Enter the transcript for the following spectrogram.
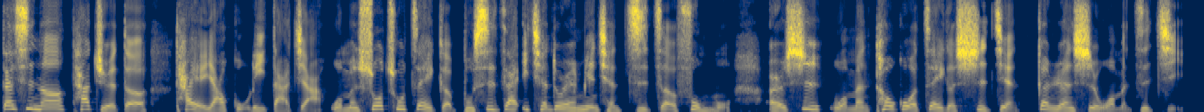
但是呢，他觉得他也要鼓励大家，我们说出这个不是在一千多人面前指责父母，而是我们透过这个事件更认识我们自己，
